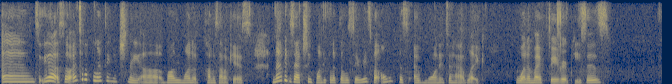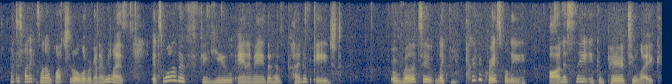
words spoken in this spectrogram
And yeah, so I ended up collecting actually uh, volume one of Kami-sama Kiss. Not because I actually wanted to collect the whole series, but only because I wanted to have like one of my favorite pieces it's just funny because when I watched it all over again, I realized it's one of the few anime that have kind of aged relative, like pretty gracefully, honestly, in compared to like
